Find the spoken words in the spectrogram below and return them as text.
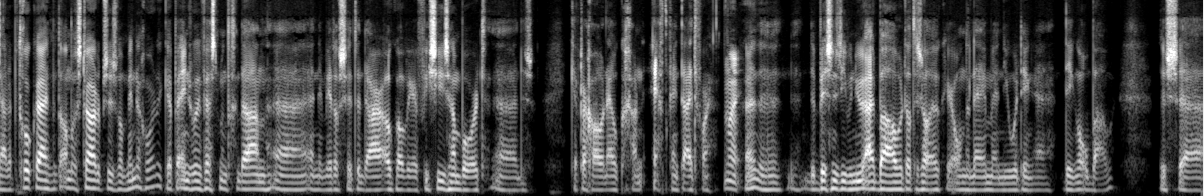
Ja, de betrokkenheid met andere startups is wat minder geworden. Ik heb angel investment gedaan eh, en inmiddels zitten daar ook wel weer VC's aan boord. Eh, dus ik heb daar gewoon ook gewoon echt geen tijd voor. Nee. Hè, de, de, de business die we nu uitbouwen, dat is al elke keer ondernemen en nieuwe dingen, dingen opbouwen. Dus eh,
